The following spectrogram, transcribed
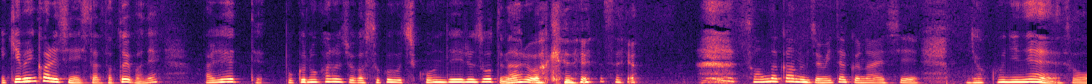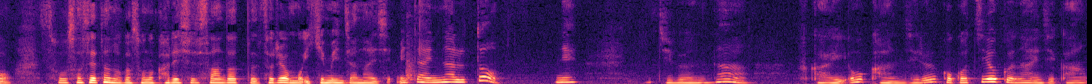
イケメン彼氏にしたら例えばねあれって僕の彼女がすごい落ち込んでいるぞってなるわけですよ。そんな彼女見たくないし逆にねそうそうさせたのがその彼氏さんだった。それはもうイケメンじゃないし。みたいになるとね自分が不快を感じる。心地よくない時間。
